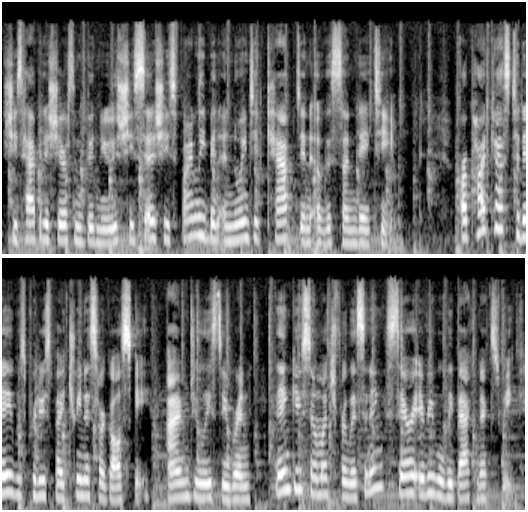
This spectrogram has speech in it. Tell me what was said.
She's happy to share some good news. She says she's finally been anointed captain of the Sunday team. Our podcast today was produced by Trina Sargalski. I'm Julie Subrin. Thank you so much for listening. Sarah Ivry will be back next week.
